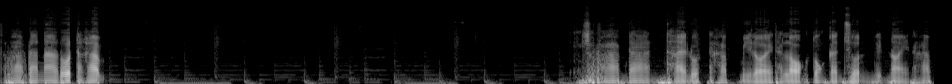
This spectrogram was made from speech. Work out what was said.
สภาพด้านหน้ารถนะครับ สภาพด้านท้ายรถนะครับ มีรอยถลอกตรงกันชนนิดหน่อยนะครับ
